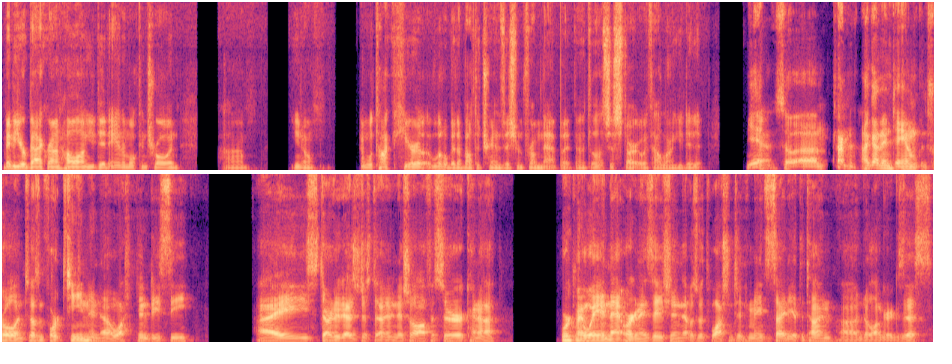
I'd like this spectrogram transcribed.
maybe your background, how long you did animal control, and um, you know, and we'll talk here a little bit about the transition from that. But uh, let's just start with how long you did it. Yeah, so um, I got into animal control in 2014 in uh, Washington, D.C. I started as just an initial officer, kind of worked my way in that organization that was with Washington Humane Society at the time, uh, no longer exists.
